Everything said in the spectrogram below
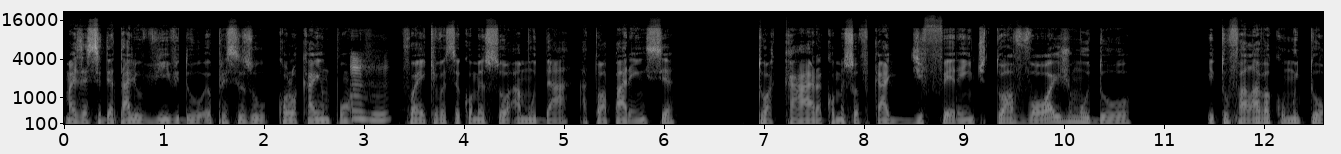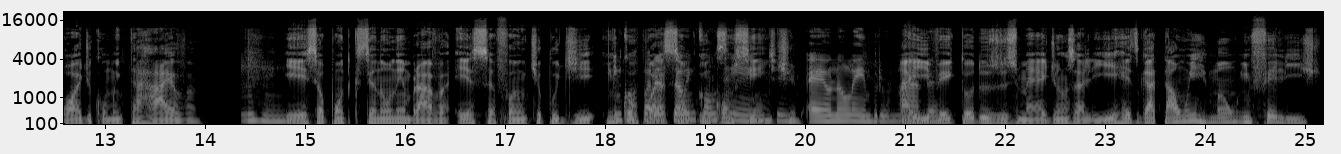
Mas esse detalhe vívido eu preciso colocar em um ponto. Uhum. Foi aí que você começou a mudar a tua aparência, tua cara começou a ficar diferente, tua voz mudou e tu falava com muito ódio, com muita raiva. Uhum. E esse é o ponto que você não lembrava. Esse foi um tipo de incorporação, inconsciente. É, eu não lembro nada. Aí veio todos os médiums ali resgatar um irmão infeliz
